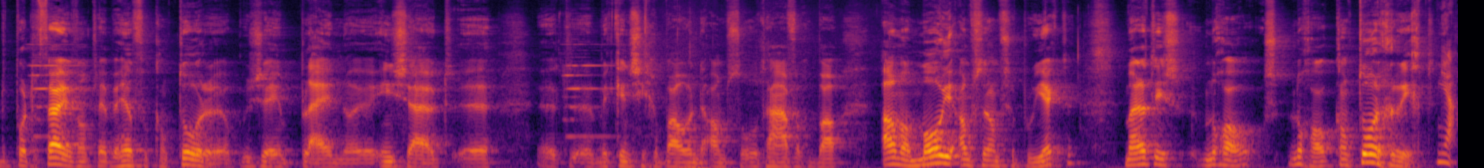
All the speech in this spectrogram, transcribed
de portefeuille, want we hebben heel veel kantoren op Museumplein, in Zuid, het eh, McKinsey-gebouw in de Amstel, het Havengebouw. Allemaal mooie Amsterdamse projecten. Maar het is nogal, nogal kantoorgericht. ja,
